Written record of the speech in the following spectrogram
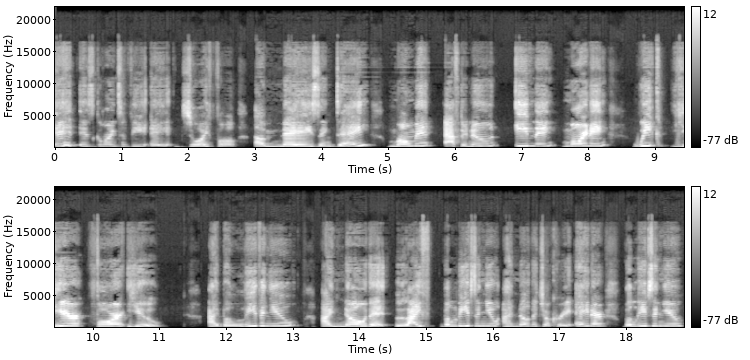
it is going to be a joyful, amazing day, moment, afternoon, evening, morning, week, year for you. I believe in you. I know that life believes in you. I know that your creator believes in you.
